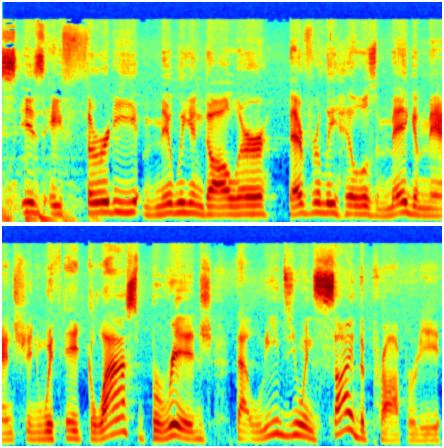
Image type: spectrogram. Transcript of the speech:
This is a $30 million Beverly Hills mega mansion with a glass bridge that leads you inside the property.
